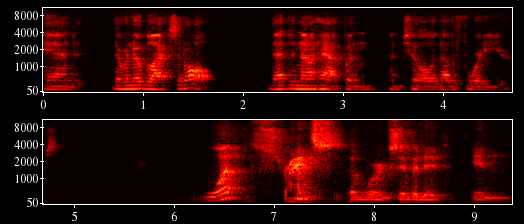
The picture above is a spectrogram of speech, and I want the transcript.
And there were no blacks at all. That did not happen until another 40 years. What strengths were exhibited in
